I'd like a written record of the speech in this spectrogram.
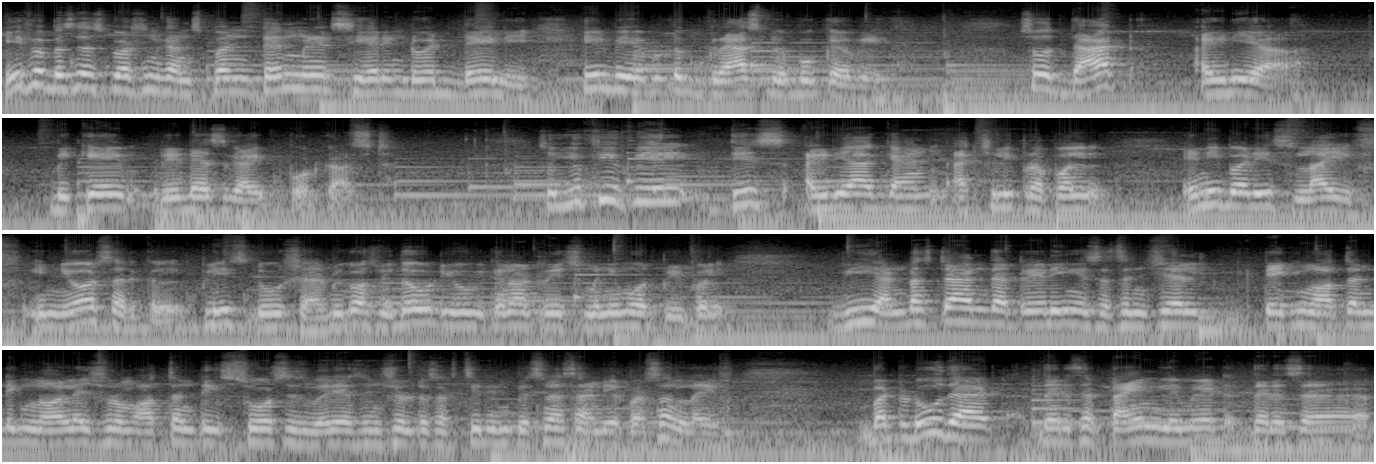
if a business person can spend 10 minutes hearing to it daily he'll be able to grasp a book a week so that idea became readers guide podcast. So if you feel this idea can actually propel anybody's life in your circle please do share because without you we cannot reach many more people we understand that trading is essential. Taking authentic knowledge from authentic source is very essential to succeed in business and your personal life. But to do that there is a time limit there is a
